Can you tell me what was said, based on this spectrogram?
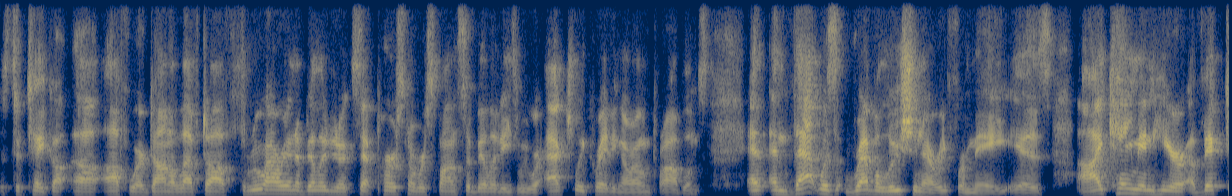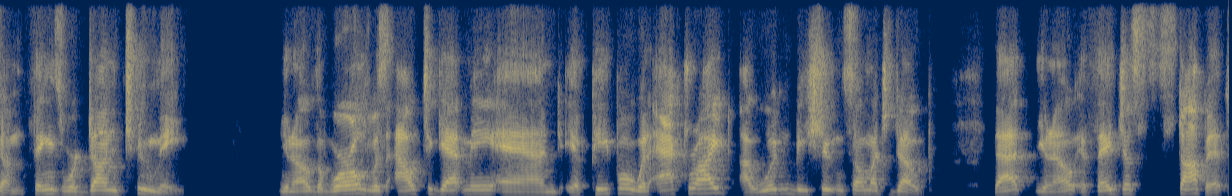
Just to take uh, off where Donna left off, through our inability to accept personal responsibilities, we were actually creating our own problems. And, and that was revolutionary for me is I came in here a victim. Things were done to me. You know, the world was out to get me. And if people would act right, I wouldn't be shooting so much dope. That, you know, if they just stop it,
